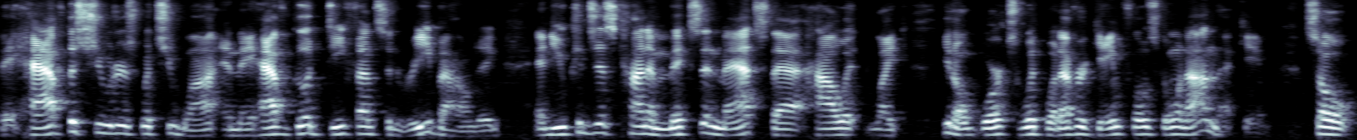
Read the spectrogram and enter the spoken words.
They have the shooters, which you want, and they have good defense and rebounding. And you can just kind of mix and match that how it like, you know, works with whatever game flow is going on that game. So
